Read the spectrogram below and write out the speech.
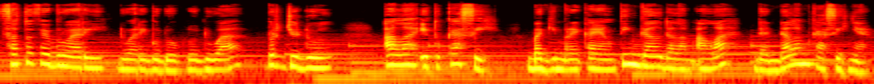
1 Februari 2022, berjudul Allah itu kasih bagi mereka yang tinggal dalam Allah dan dalam kasihnya.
